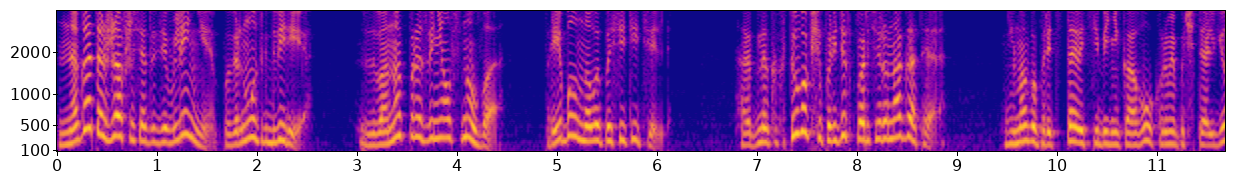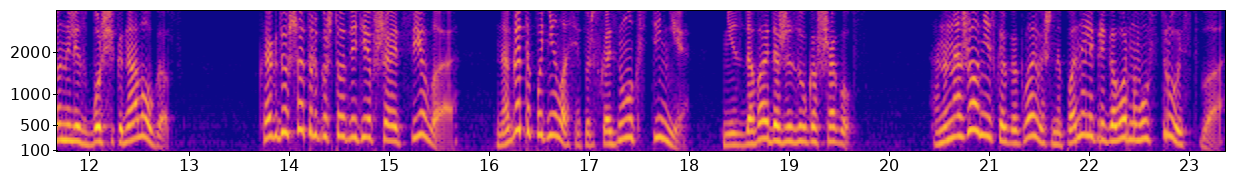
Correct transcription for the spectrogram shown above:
Нагата, сжавшись от удивления, повернулась к двери. Звонок прозвенел снова. Прибыл новый посетитель. Однако кто вообще придет в квартиру Нагата? Не могу представить себе никого, кроме почтальона или сборщика налогов. Как душа, только что отлетевшая от тела, Нагата поднялась и проскользнула к стене, не издавая даже звуков шагов. Она нажала несколько клавиш на панели приговорного устройства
